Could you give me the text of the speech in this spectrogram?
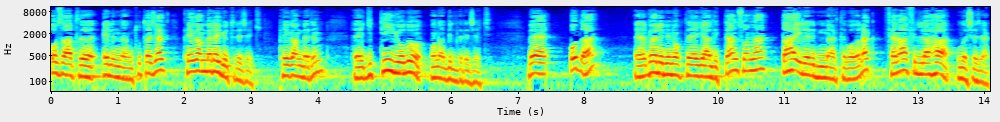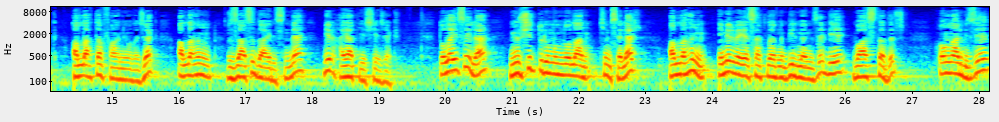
o zatı elinden tutacak, peygambere götürecek. Peygamberin e, gittiği yolu ona bildirecek. Ve o da e, böyle bir noktaya geldikten sonra daha ileri bir mertebe olarak fena fillaha ulaşacak. Allah'ta fani olacak. Allah'ın rızası dairesinde bir hayat yaşayacak. Dolayısıyla mürşit durumunda olan kimseler Allah'ın emir ve yasaklarını bilmemize bir vasıtadır. Onlar bizi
